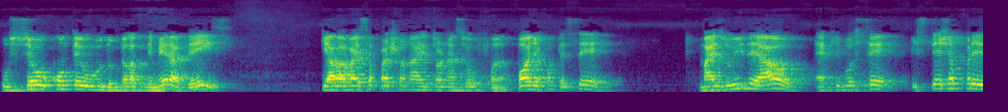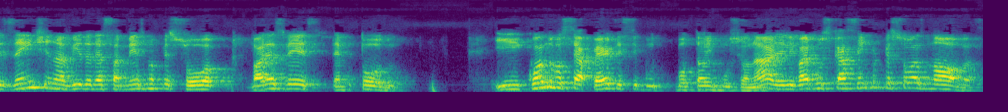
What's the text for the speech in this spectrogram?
o seu conteúdo pela primeira vez que ela vai se apaixonar e tornar seu fã. Pode acontecer. Mas o ideal é que você esteja presente na vida dessa mesma pessoa várias vezes, o tempo todo. E quando você aperta esse botão impulsionar, ele vai buscar sempre pessoas novas.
